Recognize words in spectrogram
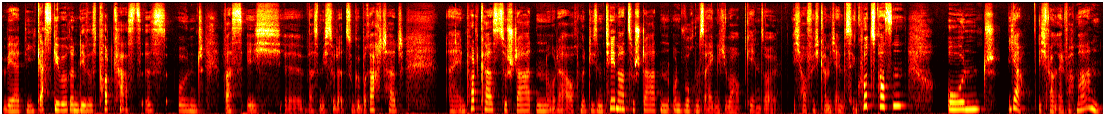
wer die Gastgeberin dieses Podcasts ist und was ich, äh, was mich so dazu gebracht hat, einen Podcast zu starten oder auch mit diesem Thema zu starten und worum es eigentlich überhaupt gehen soll. Ich hoffe, ich kann mich ein bisschen kurz fassen und ja, ich fange einfach mal an.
